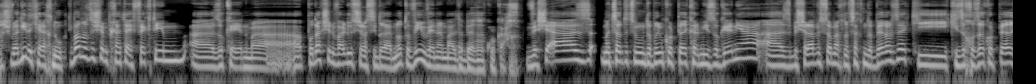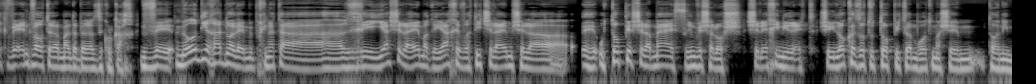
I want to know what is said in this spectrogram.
חשוב להגיד כי אנחנו דיברנו על זה שמבחינת האפקטים אז אוקיי אין מה ה production values של הסדרה הם לא טובים ואין על מה לדבר כל כך. ושאז מצאנו את עצמנו מדברים כל פרק על מיזוגניה אז בשלב מסוים אנחנו הפסקנו לדבר על זה כי כי זה חוזר כל פרק ואין כבר יותר על מה לדבר על זה כל כך. ומאוד ירדנו עליהם מבחינת הראייה שלהם הראייה החברתית שלהם של האוטופיה של המאה ה-23 של איך היא נראית שהיא לא כזאת אוטופית למרות מה שהם טוענים.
